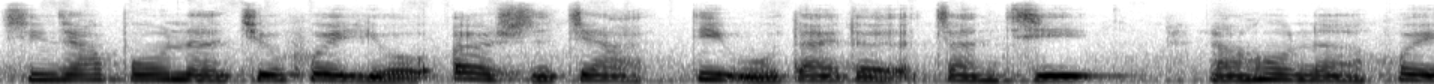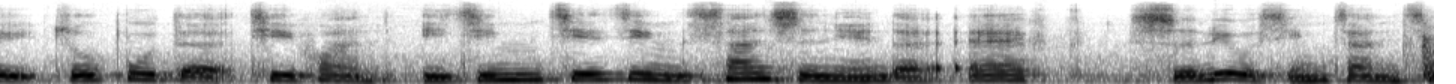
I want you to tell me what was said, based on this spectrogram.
新加坡呢就会有二十架第五代的战机，然后呢会逐步的替换已经接近三十年的 F 十六型战机。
